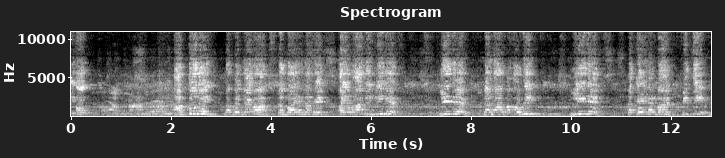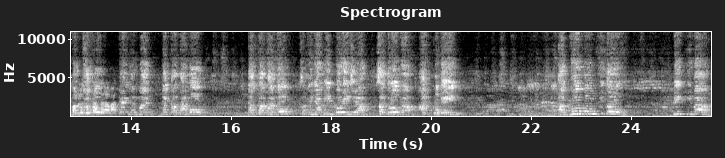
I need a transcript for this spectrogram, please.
ito. Ang tunay na problema ng bayan natin ay ang ating leader. Leader na napaka-weak. Leader kailanman hindi salamat. kailanman nagtatago. Nagtatago sa kanyang influensya sa droga at cocaine. Ang grupong ito, biktima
